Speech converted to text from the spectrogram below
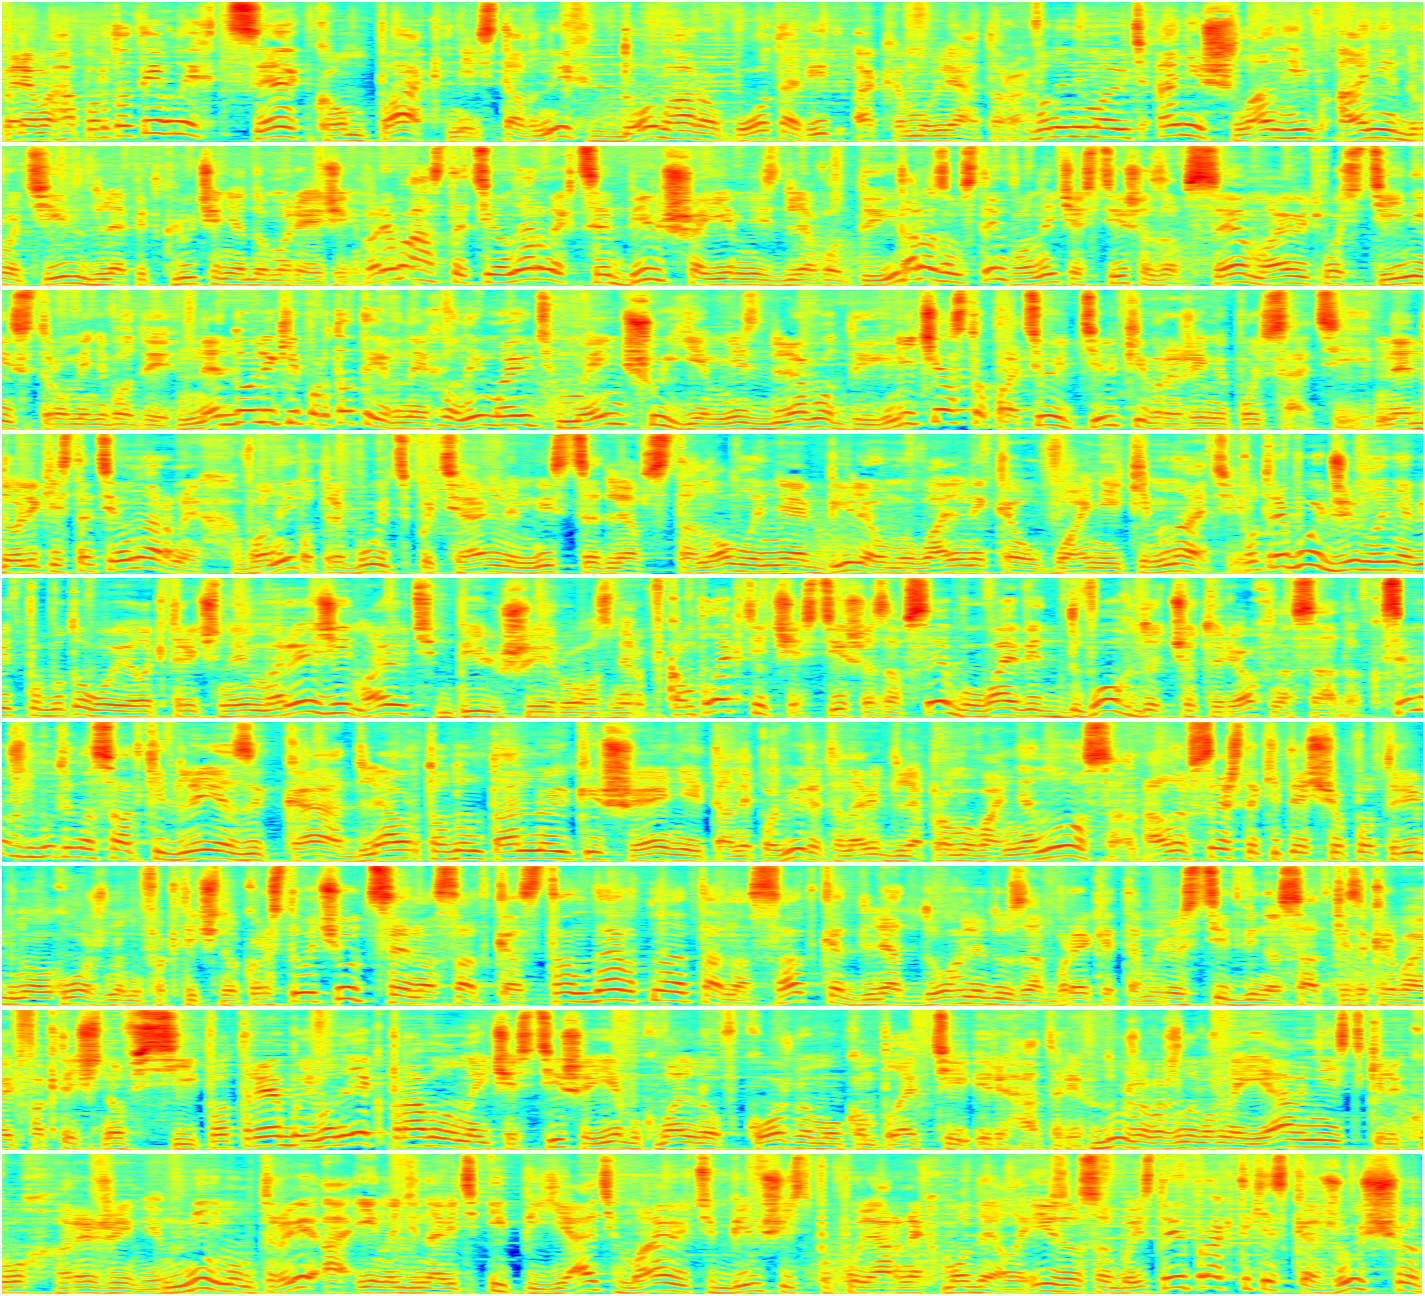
Перевага портативних це компактність, та в них довга робота від акумулятора. Вони не мають ані шлангів, ані дротів для підключення до мережі. Перевага стаціонарних це більша ємність для води, та разом з тим вони частіше за все мають постійний струмінь води. Недоліки портативних вони мають меншу ємність для води і часто працюють тільки в режимі пульсації. Недоліки стаціонарних вони потребують спеціальне місце для встановлення біля умивальника у ванній кімнаті. Потребують живлення від побутової електричної мережі, мають більший розмір. В комплекті частіше за все буває від 2 до 4 насадок. Це можуть бути насадки для язика, для ортодонтальної кишені та не повірите, навіть для промивання носа. Але все ж таки те, що потрібно кожному фактично користувачу, це насадка стандартна та насадка для догляду за брекетами. Ось ці дві насадки закривають фактично всі потреби, і вони, як правило, найчастіше є буквально в кожному комплекті ірігаторів. Дуже важлива наявність кількох режимів. Мінімум три, а іноді навіть і п'ять мають більшість популярних моделей. Із особистої практики скажу, що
